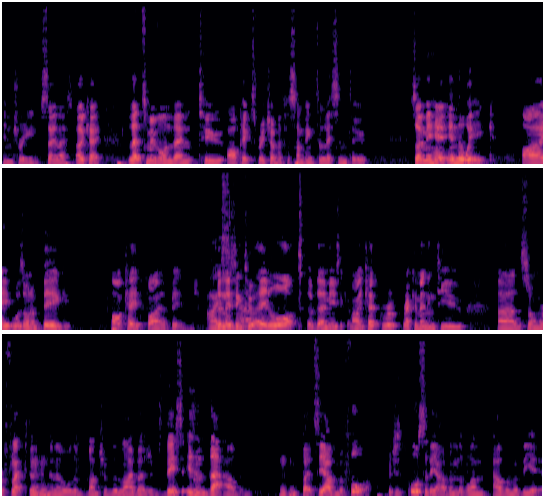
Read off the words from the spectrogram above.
Intriguing. Say less. Okay, let's move on then to our picks for each other for something to listen to. So, Mihir, in the week, I was on a big Arcade Fire binge. I've been see. listening to a lot of their music, and I kept re- recommending to you uh, the song Reflector Mhm. and all the bunch of the live versions. This isn't that album, Mm-hmm. but it's the album before, which is also the album that won Album of the Year.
